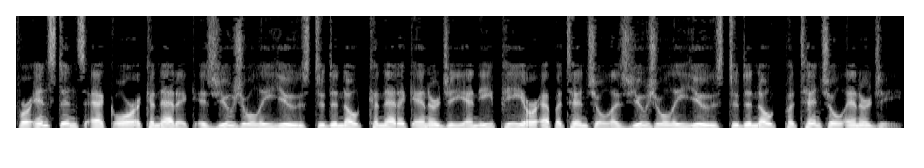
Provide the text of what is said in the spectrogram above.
For instance EK or a kinetic is usually used to denote kinetic energy and EP or epotential is usually used to denote potential energy.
